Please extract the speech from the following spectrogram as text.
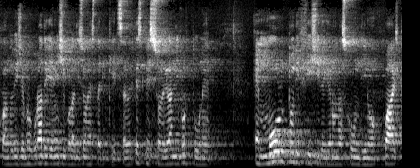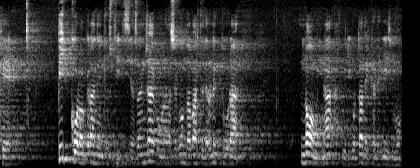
quando dice procuratevi amici con la disonesta ricchezza, perché spesso le grandi fortune è molto difficile che non nascondino qualche piccola o grande ingiustizia. San Giacomo nella seconda parte della lettura nomina, vi ricordate il catechismo,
